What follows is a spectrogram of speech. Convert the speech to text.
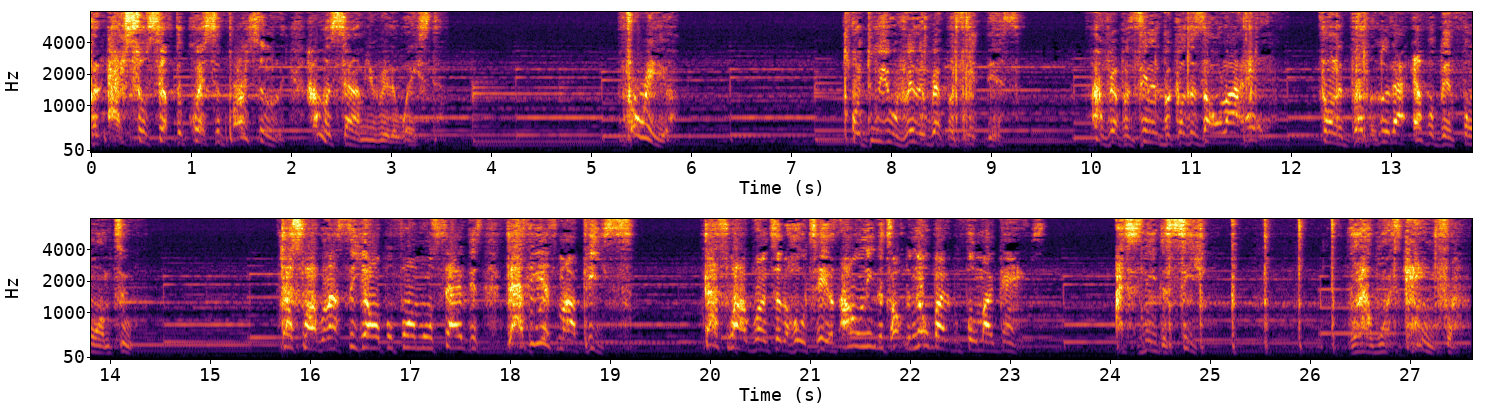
But ask yourself the question personally. How much time you really wasting? For real. Or do you really represent this? I represent it because it's all I had. It's the only brotherhood I ever been formed to. That's why when I see y'all perform on Saturdays, that is my peace. That's why I run to the hotels. I don't need to talk to nobody before my games. I just need to see where I once came from.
